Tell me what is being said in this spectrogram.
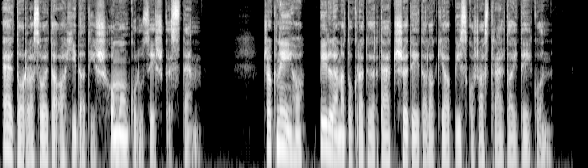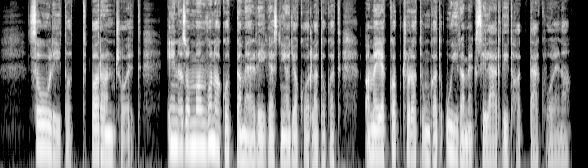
eltorlaszolta a hidat is homonkulusz és köztem. Csak néha, pillanatokra tört át sötét alakja a piszkos asztráltajtékon. Szólított, parancsolt, én azonban vonakodtam elvégezni a gyakorlatokat, amelyek kapcsolatunkat újra megszilárdíthatták volna.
